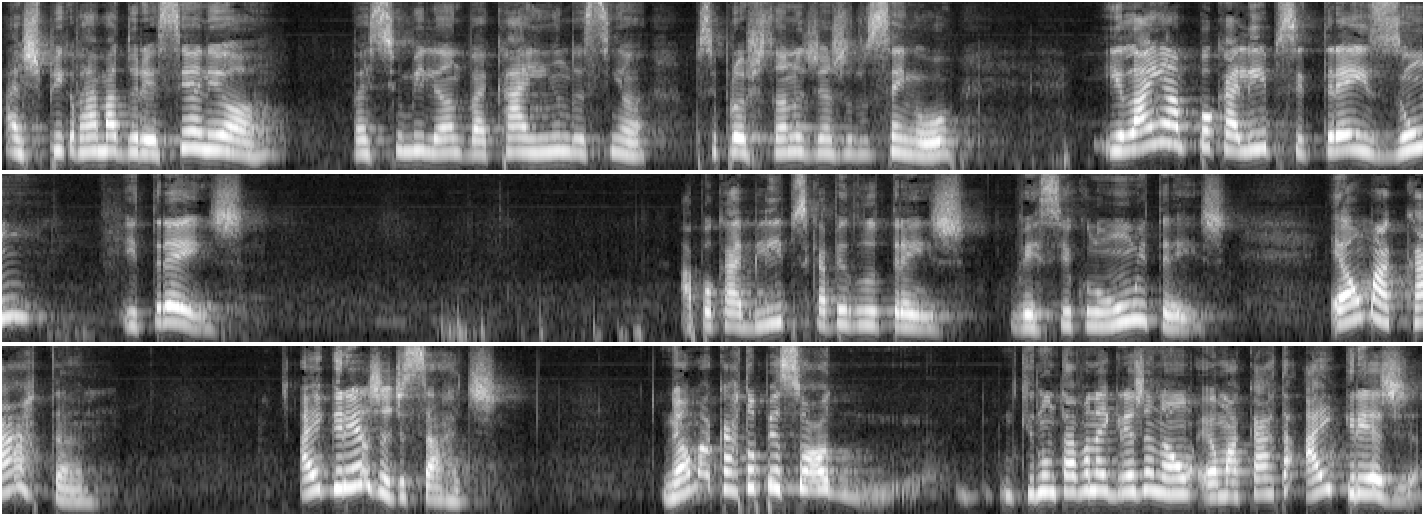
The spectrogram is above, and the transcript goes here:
a espiga vai amadurecendo e ó, vai se humilhando, vai caindo assim, ó, se prostrando diante do Senhor. E lá em Apocalipse 3, 1 e 3, Apocalipse capítulo 3, versículo 1 e 3, é uma carta à igreja de Sardes. Não é uma carta ao pessoal que não estava na igreja, não. É uma carta à igreja.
